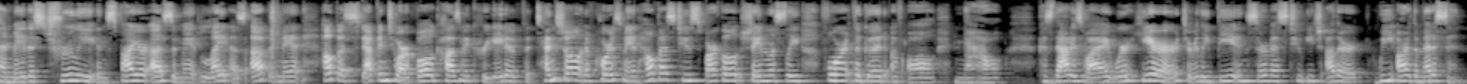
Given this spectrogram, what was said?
And may this truly inspire us and may it light us up and may it help us step into our full cosmic creative potential. And of course, may it help us to sparkle shamelessly for the good of all now because that is why we're here to really be in service to each other. We are the medicine.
